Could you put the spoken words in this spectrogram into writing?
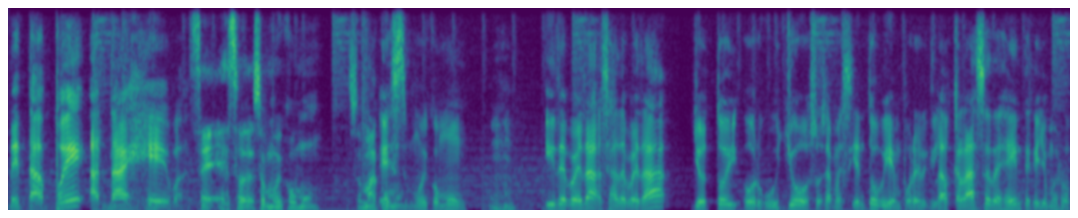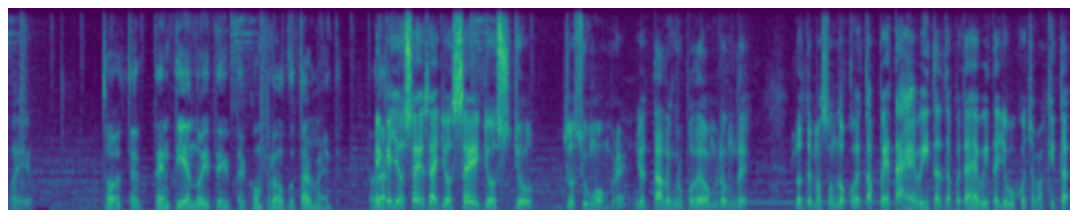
de tapé hasta jeva. Sí, eso, eso es muy común. Eso es más común. Es muy común. Y de verdad, o sea, de verdad, yo estoy orgulloso, o sea, me siento bien por el- la clase de gente que yo me rodeo. Te, te entiendo y te, te comprendo totalmente. Es que yo sé, o sea, yo sé, yo, yo, yo soy un hombre, yo he estado en grupos de hombres donde los temas son locos, de tapeta jevita, de tapeta jevita, yo busco chamaquita,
